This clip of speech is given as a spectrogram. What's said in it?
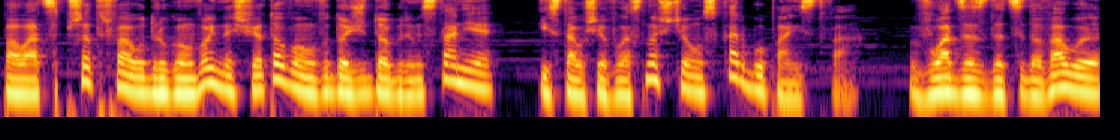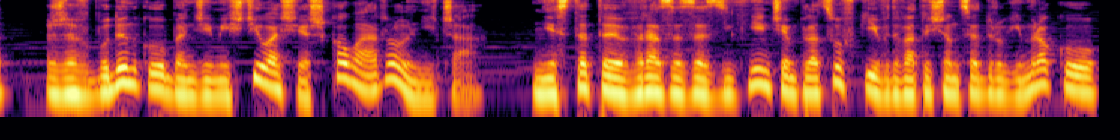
Pałac przetrwał II wojnę światową w dość dobrym stanie i stał się własnością Skarbu Państwa. Władze zdecydowały, że w budynku będzie mieściła się szkoła rolnicza. Niestety wraz ze zniknięciem placówki w 2002 roku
